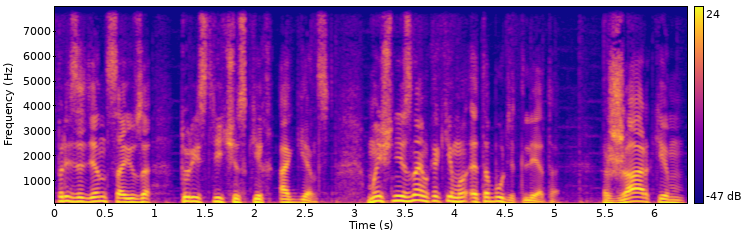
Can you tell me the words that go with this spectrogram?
президент Союза туристических агентств. Мы еще не знаем, каким это будет лето. Жарким,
